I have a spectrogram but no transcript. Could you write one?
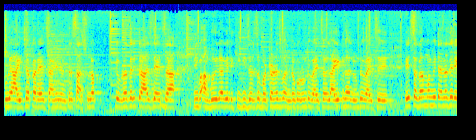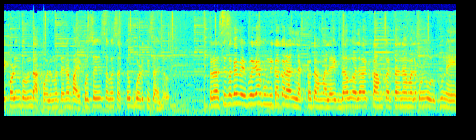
पुढे आईच्या करायचा आणि नंतर सासूला केवढा तरी त्रास द्यायचा. ती आंघोळीला गेली की गिझरचं बटनच बंद करून ठेवायचं लाइट घालून ठेवायचे. हे सगळं मग मी त्यांना ते रेकॉर्डिंग करून दाखवलं. मग त्यांना बायकोचं हे सगळं सत्य उघडकीस आलं तर असे सगळ्या वेगवेगळ्या भूमिका करायला लागतात आम्हाला. एकदा मला काम करताना मला कोणी ओळखू नये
